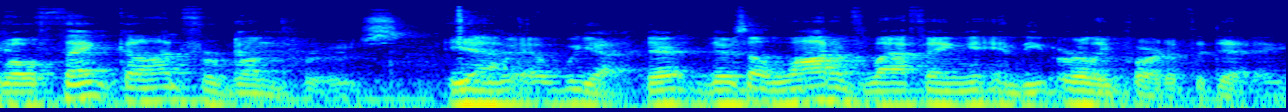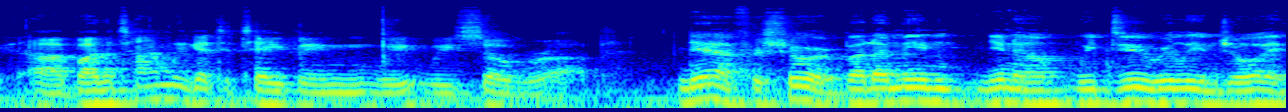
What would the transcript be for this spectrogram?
well, thank God for run-throughs. Yeah. Uh, yeah. There, there's a lot of laughing in the early part of the day. Uh, by the time we get to taping, we, we sober up. Yeah, for sure. But I mean, you know, we do really enjoy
